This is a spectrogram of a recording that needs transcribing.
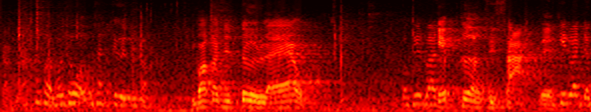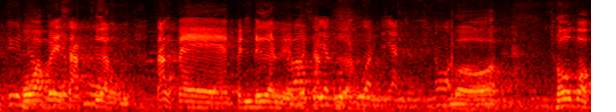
ครับนะขอโทษไม่ทันตื่นหรอกๆบอกก็สิตื่นแล้ว บ่คิดว่าเก็บเครื่องสิสักเด้คิดว่าจะตื่นเพราะว่าไปสักเครื่องตั้งแต่เป็นเดือนเลแต่ยว่าไปบ่สักอยากเครรื่บองกวนยันจะนอนบอโทรบอก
